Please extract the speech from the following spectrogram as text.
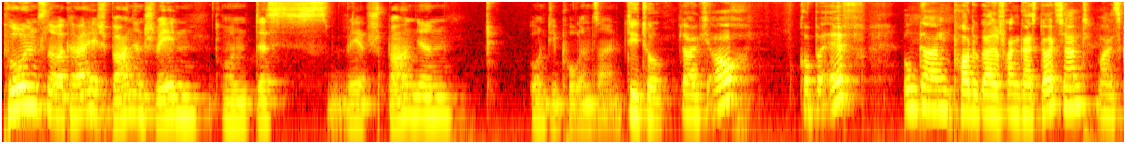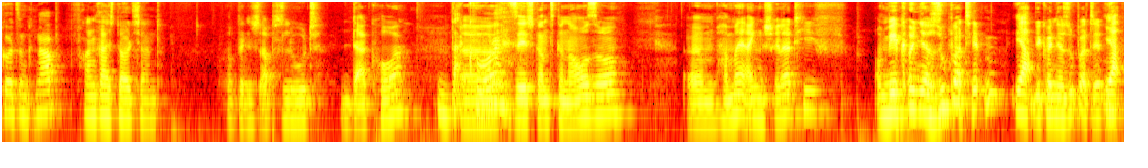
Polen, Slowakei, Spanien, Schweden und das wird Spanien und die Polen sein. Dito. Sage ich auch. Gruppe F. Ungarn, Portugal, Frankreich, Deutschland. Mach es kurz und knapp. Frankreich, Deutschland. Da bin ich absolut d'accord. D'accord. Äh, Sehe ich ganz genauso. Ähm, haben wir eigentlich relativ. Und wir können ja super tippen. Ja. Wir können ja super tippen. Ja.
